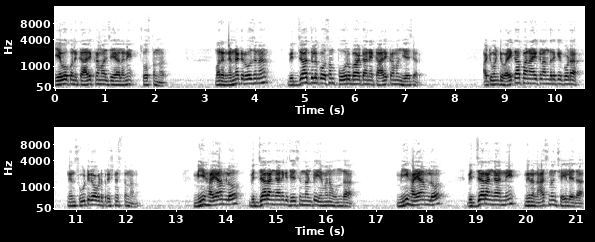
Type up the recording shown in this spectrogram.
ఏవో కొన్ని కార్యక్రమాలు చేయాలని చూస్తున్నారు. మరి నిన్నటి రోజున విద్యార్థుల కోసం పోరుబాట అనే కార్యక్రమం చేశారు. అటువంటి వైకాపా నాయకులందరికీ కూడా నేను సూటిగా ఒకటి ప్రశ్నిస్తున్నాను. మీ హయాంలో విద్యారంగానికి చేసిందంటూ ఏమైనా ఉందా? మీ హయాంలో విద్యారంగాన్ని మీరు నాశనం చేయలేదా?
